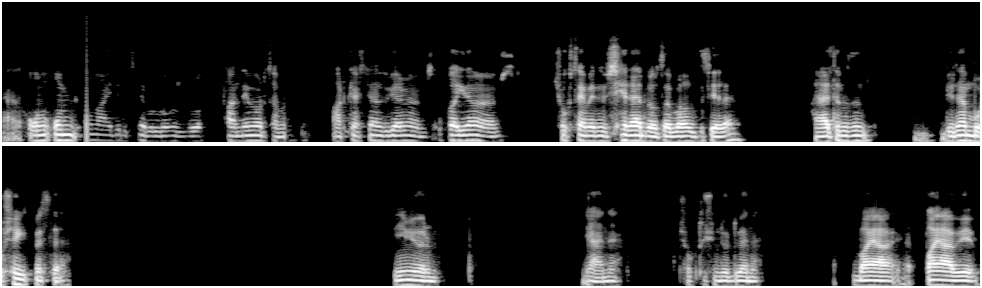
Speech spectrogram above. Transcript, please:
Yani 10, 10, 10 aydır içinde bulunduğumuz bu pandemi ortamı, arkadaşlarımızı göremememiz, okula gidemememiz, çok sevmediğimiz şeyler de olsa bazı şeyler. Hayatımızın birden boşa gitmesi. Bilmiyorum. Yani çok düşündürdü beni. Bayağı bayağı bir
